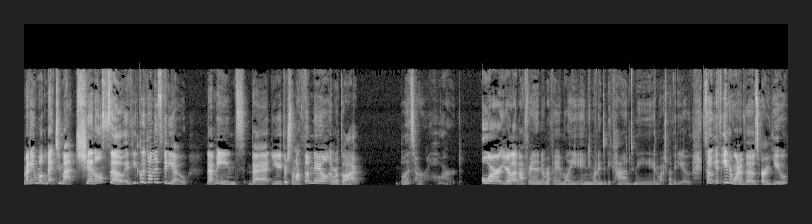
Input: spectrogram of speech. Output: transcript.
everybody and welcome back to my channel. So if you clicked on this video, that means that you either saw my thumbnail and were like, bless her heart. Or you're like my friend or my family and you wanted to be kind to me and watch my video. So if either one of those are you,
